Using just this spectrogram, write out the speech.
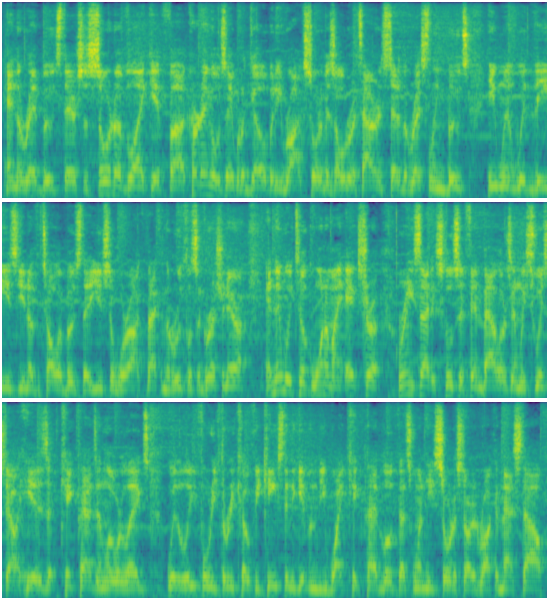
and the red boots there. So sort of like if uh, Kurt Angle was able to go, but he rocked sort of his older attire instead of the wrestling boots, he went with these, you know, the taller boots that he used to rock back in the Ruthless Aggression era. And then we took one of my extra ringside exclusive Finn Balor's and we switched out his kick pads and lower legs with Elite 43 Kofi Kingston to give him the white kick pad look. That's when he sort of started rocking that style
